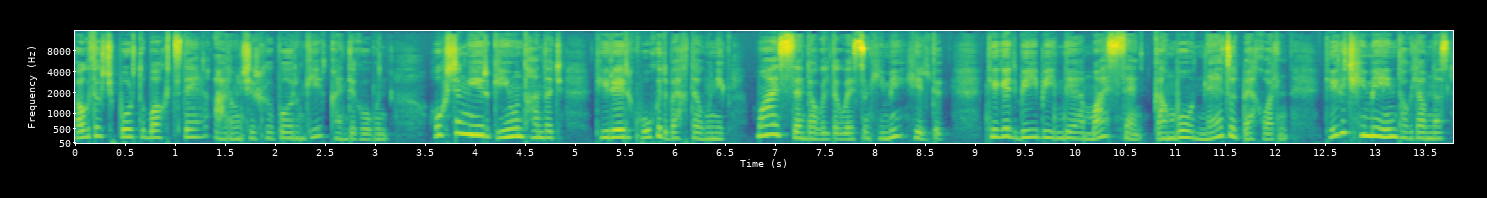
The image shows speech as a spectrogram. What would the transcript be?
Тоглогч бүрт богцтой 10 ширхэг бөөрөнгийн гантиг өгнө. Хөгшин ир гиюнд хандаж тэрээр хүүхэд байхтай үнийг маш сайн тоглодог байсан хэмээн хэлдэг. Тэгээд бие биендээ маш сайн гамбуу найзууд байх болно. Тэгж хэмээн энэ тоглоомноос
